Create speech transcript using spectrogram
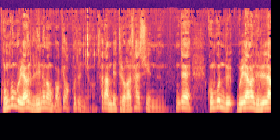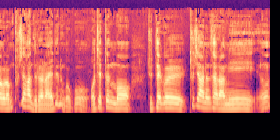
공급 물량을 늘리는 방법밖에 없거든요. 사람들이 들어가 살수 있는. 근데 공급 늘- 물량을 늘리려고 그러면 투자가 늘어나야 되는 거고 어쨌든 뭐 주택을 투자하는 사람이 어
